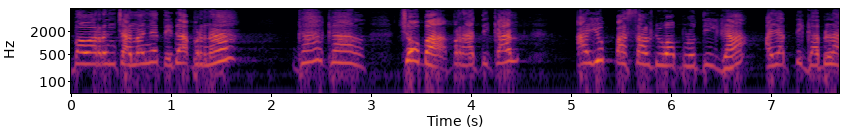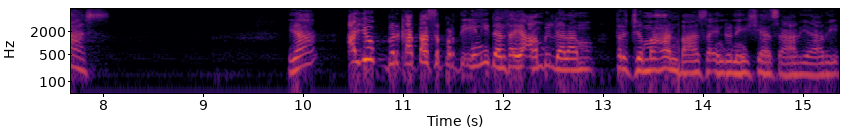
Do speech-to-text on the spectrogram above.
bahwa rencananya tidak pernah gagal. Coba perhatikan Ayub pasal 23 ayat 13. Ya, Ayub berkata seperti ini dan saya ambil dalam terjemahan bahasa Indonesia sehari-hari.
